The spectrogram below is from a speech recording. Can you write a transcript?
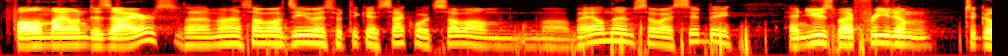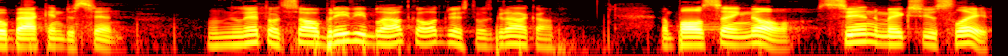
follow my own desires Tad man savā dzīvē es varu tikai sekot savām ā, vēlmēm, savai sirdī and use my freedom to go back into sin. un lietot savu brīvību, lai atkal atgrieztos grēkā. And Paul's saying, no, sin makes you a slave.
